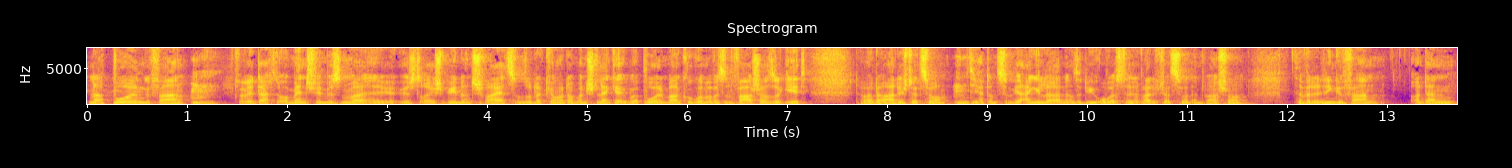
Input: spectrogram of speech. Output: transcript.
nach Polen gefahren, weil wir dachten, oh Mensch, wir müssen mal äh, Österreich spielen und Schweiz und so, da können wir doch mal einen Schlenker über Polen machen, gucken wir mal, was in Warschau so geht. Da war eine Radiostation, die hat uns irgendwie eingeladen, also die oberste Radiostation in Warschau. Dann sind wir da hingefahren und dann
